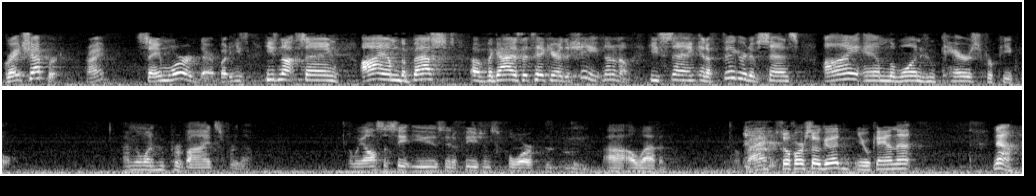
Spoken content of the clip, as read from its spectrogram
great shepherd," right? Same word there. But he's, he's not saying, I am the best of the guys that take care of the sheep. No, no, no. He's saying, in a figurative sense, I am the one who cares for people. I'm the one who provides for them. And we also see it used in Ephesians 4 uh, 11. Okay? So far, so good? You okay on that? Now,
